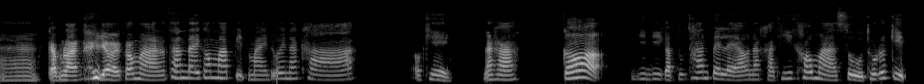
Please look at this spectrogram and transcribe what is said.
อ่ากำลังทยอยเข้ามาท่านใดเข้ามาปิดไมค์ด้วยนะคะ โอเคนะคะ ก็ยินดีกับทุกท่านไปแล้วนะคะ ที่เข้ามาสู่ธุรกิจ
